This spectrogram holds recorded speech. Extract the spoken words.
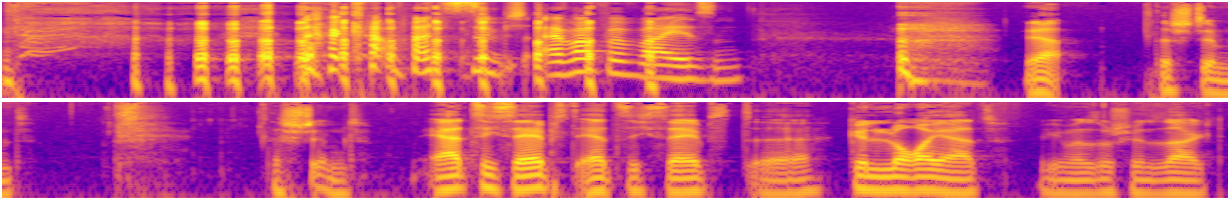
da kann man es nämlich einfach beweisen. Ja, das stimmt. Das stimmt. Er hat sich selbst, er hat sich selbst äh, geläuert, wie man so schön sagt.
